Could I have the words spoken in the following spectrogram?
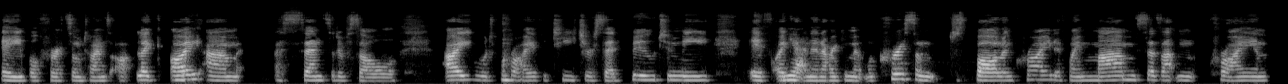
able for it sometimes. Uh, Like, I am a sensitive soul. I would cry if a teacher said boo to me. If I Yeah. get in an argument with Chris, I'm just bawling, crying. If my mom says that, I'm crying.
